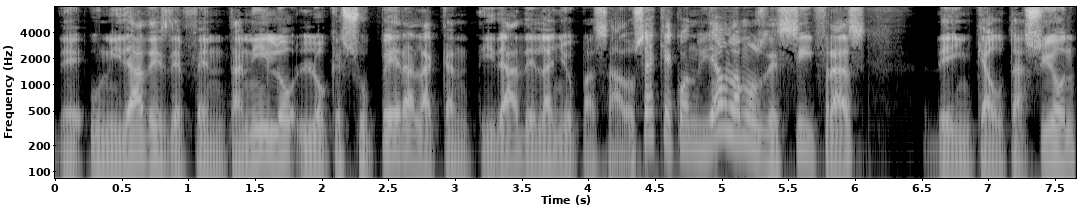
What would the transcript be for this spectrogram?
de unidades de fentanilo, lo que supera la cantidad del año pasado. O sea que cuando ya hablamos de cifras de incautación,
